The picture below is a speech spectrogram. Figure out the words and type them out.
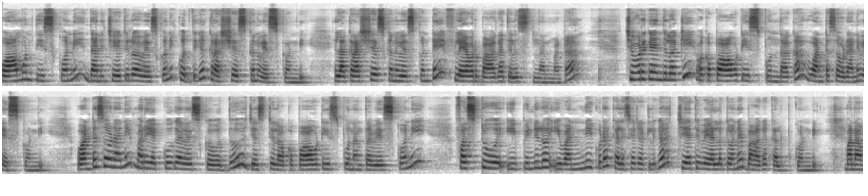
వామును తీసుకొని దాని చేతిలో వేసుకొని కొద్దిగా క్రష్ చేసుకొని వేసుకోండి. ఇలా క్రష్ చేసుకొని వేసుకుంటే ఫ్లేవర్ బాగా తెలుస్తుంది అనమాట చివరిగా ఇందులోకి ఒక పావు టీ స్పూన్ దాకా వంట సోడాని వేసుకోండి. వంట సోడాని మరి ఎక్కువగా వేసుకోవద్దు. జస్ట్ ఇలా ఒక పావు టీ స్పూన్ అంతా వేసుకొని ఫస్ట్ ఈ పిండిలో ఇవన్నీ కూడా కలిసేటట్లుగా చేతి వేళ్ళతోనే బాగా కలుపుకోండి. మనం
